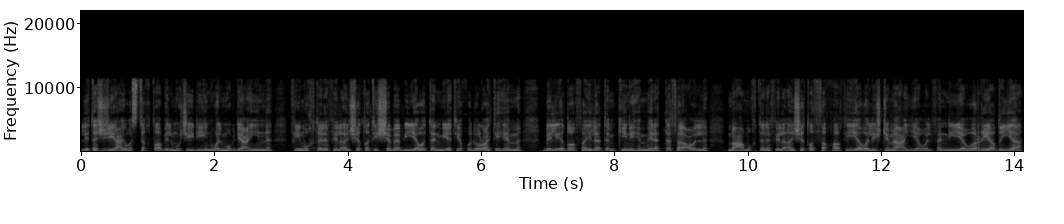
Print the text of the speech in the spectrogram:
لتشجيع واستقطاب المجيدين والمبدعين في مختلف الأنشطة الشبابية وتنمية قدراتهم بالإضافة إلى تمكينهم من التفاعل مع مختلف الأنشطة الثقافية والاجتماعية والفنية والرياضية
